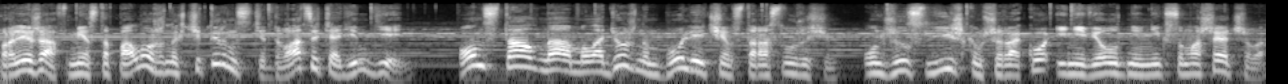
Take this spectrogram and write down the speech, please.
пролежав вместо положенных 14-21 день. Он стал на молодежном более чем старослужащим. Он жил слишком широко и не вел дневник сумасшедшего.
